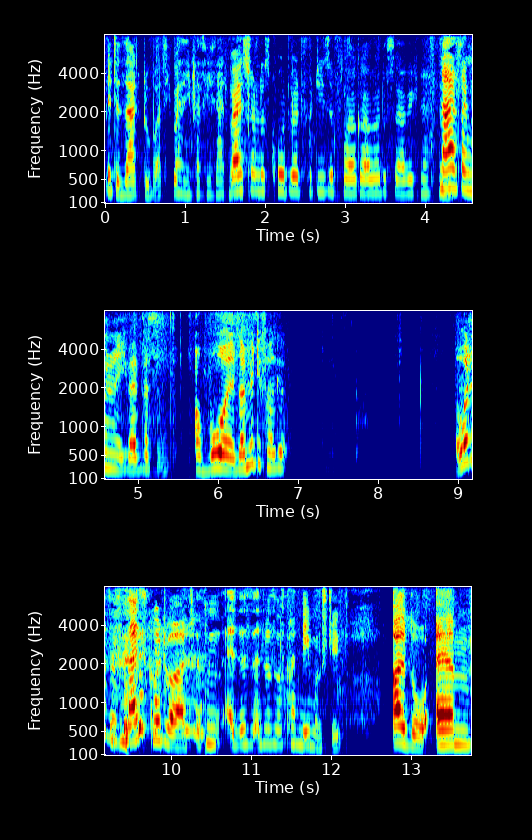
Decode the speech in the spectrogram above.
Bitte sag du was. Ich weiß nicht, was ich sagen Ich weiß schon das Codewort für diese Folge, aber das sage ich noch nicht. Nein, das sagen wir noch nicht, weil was. Obwohl, sollen wir die Folge. Oh, das ist ein nice Codewort. Das ist, ist etwas, was gerade neben uns steht. Also, ähm,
